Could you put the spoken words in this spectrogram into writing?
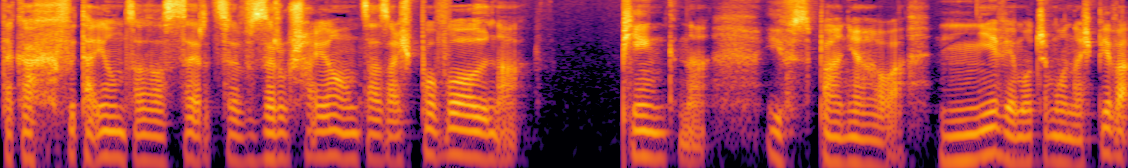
taka chwytająca za serce, wzruszająca, zaś powolna, piękna i wspaniała. Nie wiem o czym ona śpiewa,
